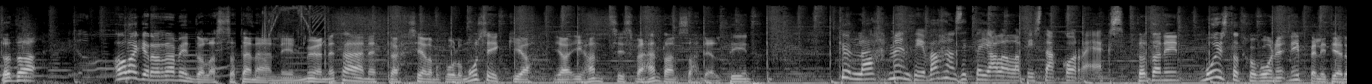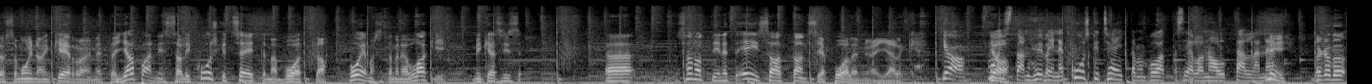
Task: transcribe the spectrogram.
Tota, alakerran ravintolassa tänään niin myönnetään, että siellä kuuluu musiikkia ja ihan siis vähän tanssahdeltiin. Kyllä, mentiin vähän sitten jalalla pistää koreeksi. Tota niin, muistatko kun nippelitiedossa muinoin kerroin, että Japanissa oli 67 vuotta voimassa tämmönen laki, mikä siis ää, sanottiin, että ei saa tanssia puolen yön jälkeen. Joo, Joo. muistan hyvin, että 67 vuotta siellä on ollut tällainen. Niin, no kato,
